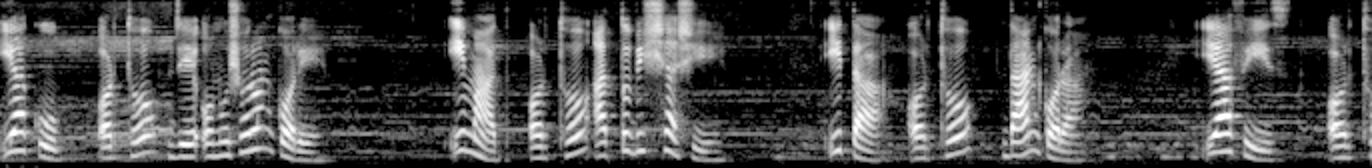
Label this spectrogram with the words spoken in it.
ইয়াকুব অর্থ যে অনুসরণ করে। ইমাদ অর্থ আত্মবিশ্বাসী। ইতা অর্থ দান করা। ইয়াফিজ অর্থ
